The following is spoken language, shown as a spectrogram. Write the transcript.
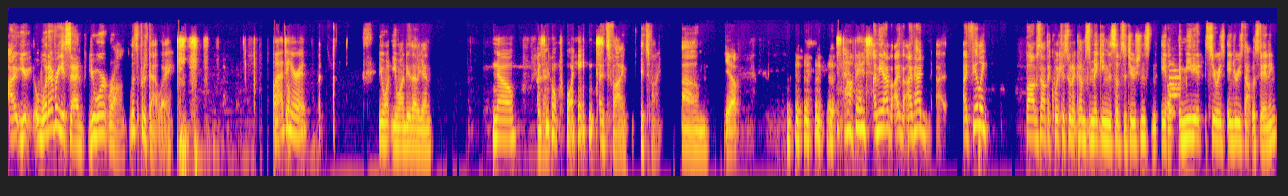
i you whatever you said you weren't wrong let's put it that way Glad to hear it. you want you want to do that again No, there's Okay. no point. it's fine it's fine um Yep. Stop it. I mean, I've I've I've had. I- I feel like Bob's not the quickest when it comes to making the substitutions. You know, immediate serious injuries notwithstanding.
